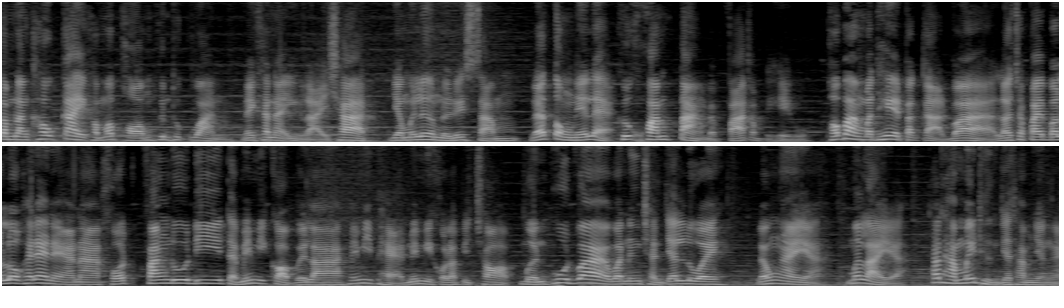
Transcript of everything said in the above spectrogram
กำลังเข้าใกล้คำว่าพร้อมขึ้นทุกวัน ในขณะอีกหลายชาติ ยังไม่เริ่มเลยด้วยซ้ำและตรงนี้แหละคือความต่างแบบฟ้ากับเหว เพราะบางประเทศประกาศว่าเราจะไปบอลโลกให้ได้ในอนาคต ฟังดูดีแต่ไม่มีกรอบเวลาไม่มีแผนไม่มีคนรับผิดชอบ เหมือนพูดว่าวันหนึงฉันจะรวย แล้วไงอะเมื่อไหร่อะถ้าทำไม่ถึงจะทำยังไง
